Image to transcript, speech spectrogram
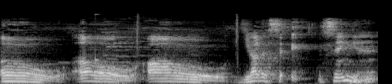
Oh, oh, oh. You gotta sing, sing it.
